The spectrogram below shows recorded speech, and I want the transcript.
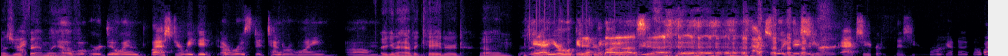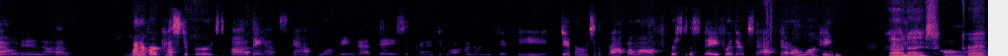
What does your I family don't know have? what we're doing last year we did a roasted tenderloin um, Are you gonna have it catered? Um, yeah you're looking at Catered the by calendar. us, yeah. actually this year actually this year we're going to go out and uh, one of our customers uh, they have staff working that day so we're going to do 150 dinners and drop them off christmas day for their staff that are working oh, nice. So, Great. uh,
